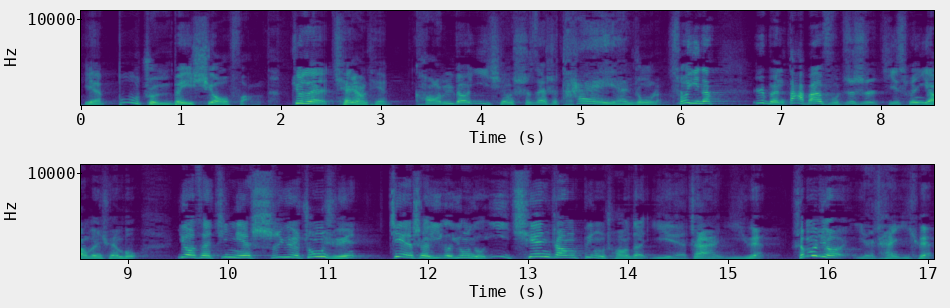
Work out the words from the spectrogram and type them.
也不准备效仿的。就在前两天，考虑到疫情实在是太严重了，所以呢，日本大阪府知事吉村洋文宣布，要在今年十月中旬建设一个拥有一千张病床的野战医院。什么叫野战医院？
